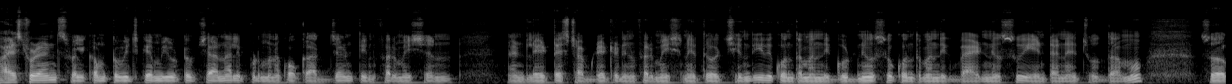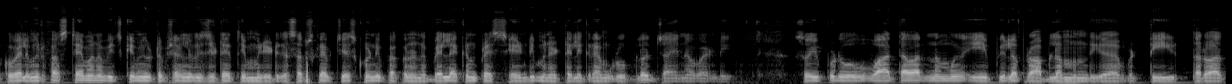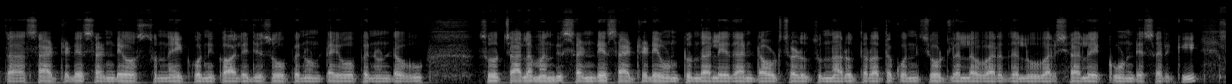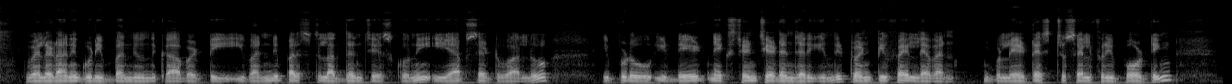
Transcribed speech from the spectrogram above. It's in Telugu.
Hi students welcome to which game YouTube channel ఇప్పుడు మనకు ఒక urgent information and latest updated information అయితే వచ్చింది. ఇది కొంతమంది గుడ్ న్యూస్ కొంతమందికి బ్యాడ్ న్యూస్ ఏంటనేది చూద్దాము. సో ఒకవేళ మీరు ఫస్ట్ టైం మన which game YouTube channel visit అయితే ఇమ్మీడియట్గా సబ్స్క్రైబ్ చేసుకోండి. పక్కన ఉన్న బెల్ ఐకన్ ప్రెస్ చేయండి. మన టెలిగ్రామ్ గ్రూప్లో జాయిన్ అవ్వండి. సో ఇప్పుడు వాతావరణం ఏపీలో ప్రాబ్లం ఉంది కాబట్టి తర్వాత సాటర్డే సండే వస్తున్నాయి. కొన్ని కాలేజెస్ ఓపెన్ ఉంటాయి ఓపెన్ ఉండవు. సో చాలామంది సండే సాటర్డే ఉంటుందా లేదా అని డౌట్స్ అడుగుతున్నారు. తర్వాత కొన్ని చోట్లలో వరదలు వర్షాలు ఎక్కువ ఉండేసరికి వెళ్ళడానికి కూడా ఇబ్బంది ఉంది కాబట్టి ఇవన్నీ పరిస్థితులు అర్థం చేసుకొని ఈ యాప్ సెట్ వాళ్ళు ఇప్పుడు ఈ డేట్ని ఎక్స్టెండ్ చేయడం జరిగింది ట్వంటీ ఫైవ్ లెవెన్. ఇప్పుడు latest self reporting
